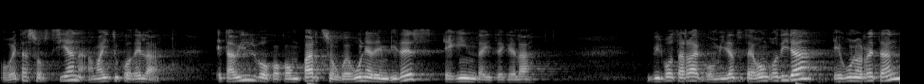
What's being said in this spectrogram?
hogeta sortzian amaituko dela eta Bilboko konpartzon webunearen bidez egin daitekela. Bilbotarrak gonbidatuta egongo dira, egun horretan,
